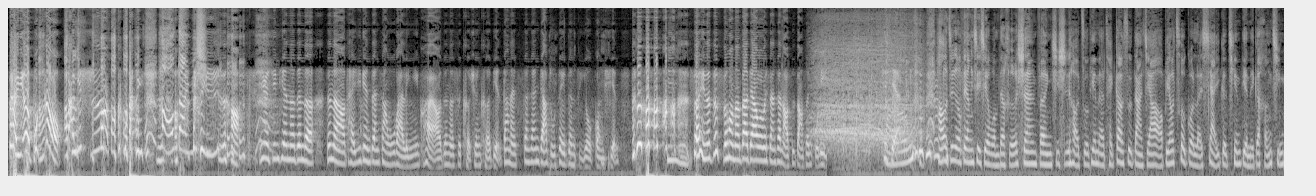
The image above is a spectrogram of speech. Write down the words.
大于二不够，大于十，大于十，好大于十 哈。因为今天呢，真的真的啊，台积电站上五百零一块啊，真的是可圈可点。当然，珊珊家族这一阵子也有贡献，所以呢，这时候呢，大家为为珊珊老师掌声鼓励。好，好，这个非常谢谢我们的何山分析师哈。昨天呢才告诉大家哦，不要错过了下一个千点的一个行情。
